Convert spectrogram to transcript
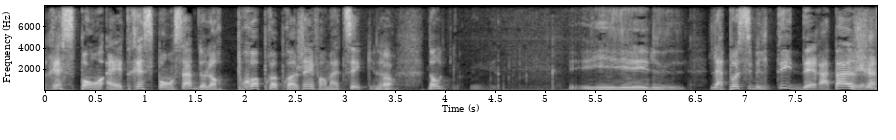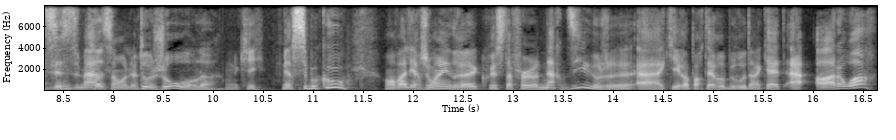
respon- à être responsables de leur propre projet informatique. là. Bon. Donc, il- la possibilité de dérapage Les racines du mal sont là. toujours là. OK. Merci beaucoup. On va aller rejoindre Christopher Nardi, à- qui est reporter au bureau d'enquête à Ottawa,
